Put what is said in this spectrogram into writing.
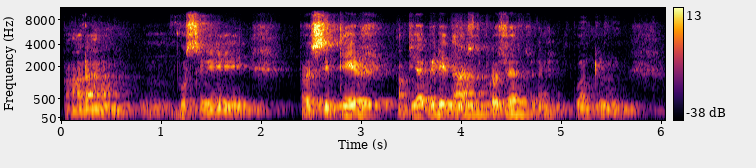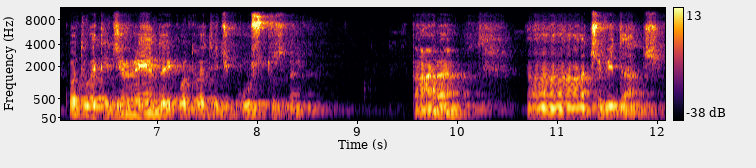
para você para se ter a viabilidade do projeto, né? Quanto quanto vai ter de renda e quanto vai ter de custos, né? Para a atividade.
